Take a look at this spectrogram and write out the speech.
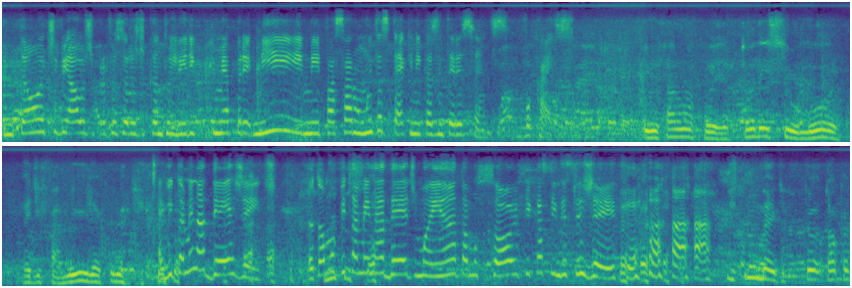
Então eu tive aulas de professores de canto lírico que me, me, me passaram muitas técnicas interessantes, vocais. E me fala uma coisa, todo esse humor é de família? Como é que É vitamina D, gente. Eu tomo Muito vitamina sol. D de manhã, tomo sol e fica assim desse jeito. Instrumento, toca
